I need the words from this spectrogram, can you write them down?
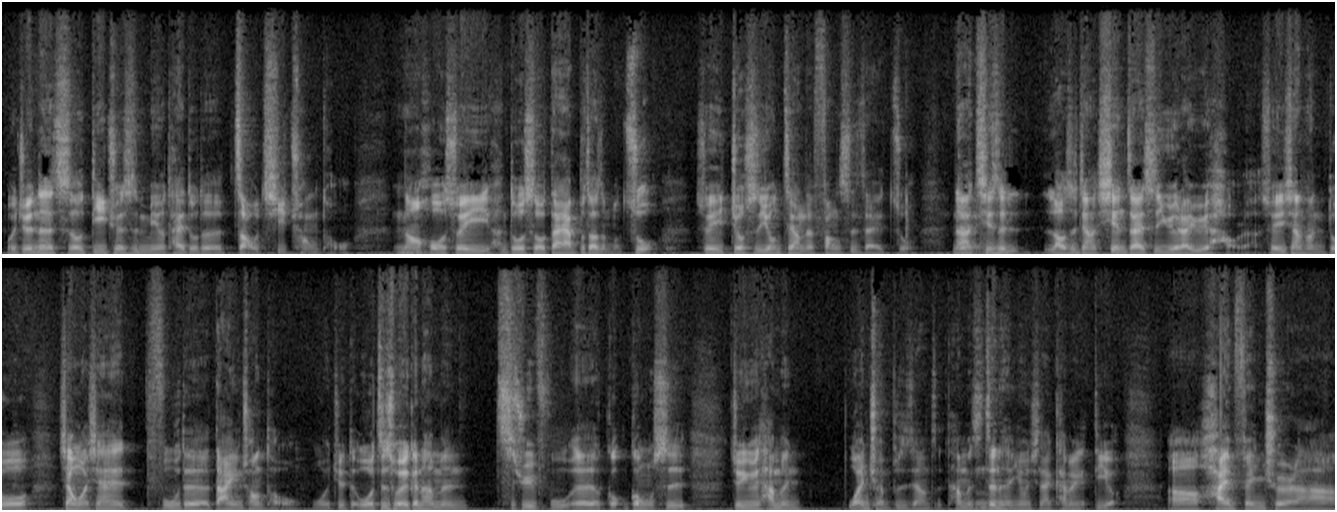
我觉得那个时候的确是没有太多的早期创投，然后所以很多时候大家不知道怎么做，所以就是用这样的方式在做。那其实老实讲，现在是越来越好了，所以像很多像我现在服务的答应创投，我觉得我之所以跟他们持续服务呃共共事，就因为他们。完全不是这样子，他们是真的很用心在看每个 deal，啊，High Venture 啦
